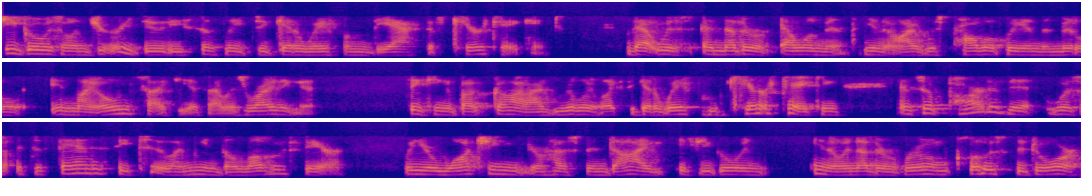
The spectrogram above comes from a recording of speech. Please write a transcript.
she goes on jury duty simply to get away from the act of caretaking. That was another element. You know, I was probably in the middle in my own psyche as I was writing it, thinking about God. I'd really like to get away from caretaking and so part of it was it's a fantasy too. I mean, the love affair. When you're watching your husband die, if you go in, you know, another room, close the door,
